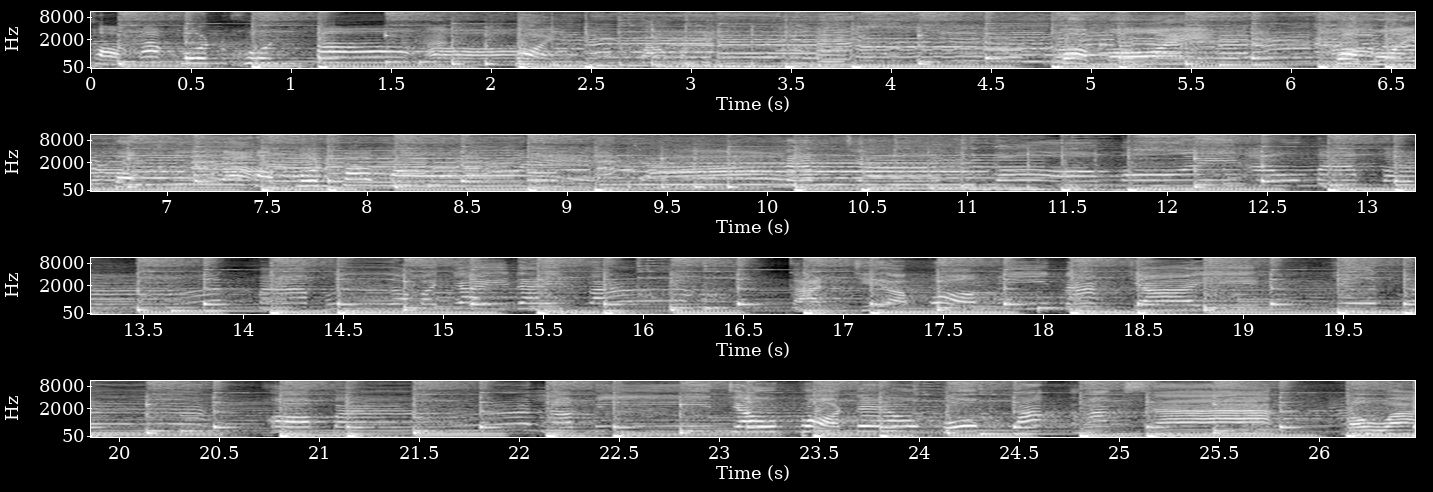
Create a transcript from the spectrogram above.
ขอบพระคุณคุณป้อปล่อยฟังมาดิป้อมอยป้อมอยป้อเครือขอบคุณป้ามอยเจ้าน้ำใจป้อมอยเอามาปานมาเพื่อมาใจได้ฟังการเชื่อป้อมีน้ำใจ ยืดมาขอปาละมีเจ้าป้อเดวปกปักรักษาเพราะว่า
